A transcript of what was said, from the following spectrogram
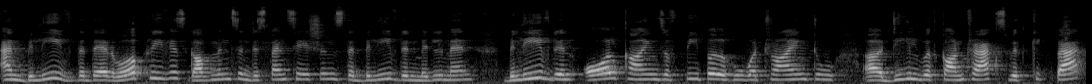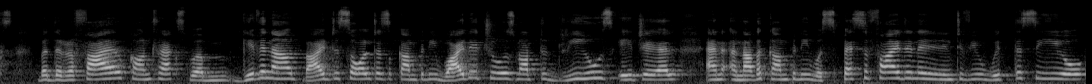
and believed that there were previous governments and dispensations that believed in middlemen, believed in all kinds of people who were trying to uh, deal with contracts with kickbacks. But the Rafale contracts were given out by Dassault as a company. Why they chose not to reuse HAL and another company was specified in an interview with the CEO.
